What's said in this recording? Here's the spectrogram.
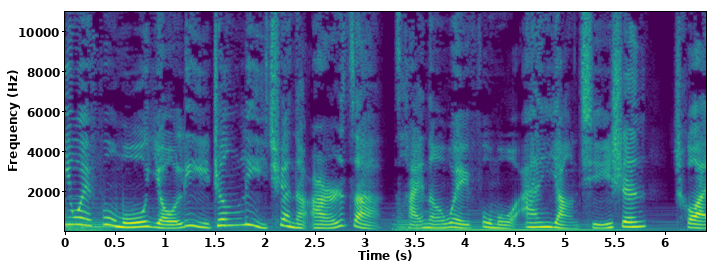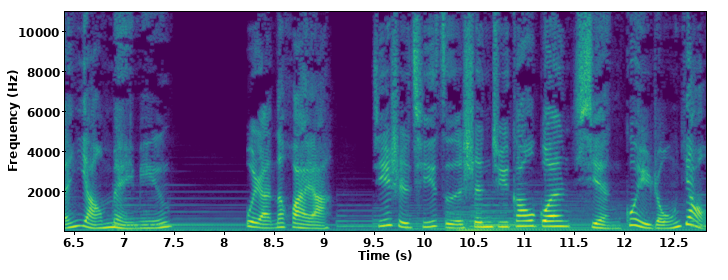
因为父母有力争力劝的儿子，才能为父母安养其身，传扬美名。不然的话呀。”即使其子身居高官、显贵荣耀，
